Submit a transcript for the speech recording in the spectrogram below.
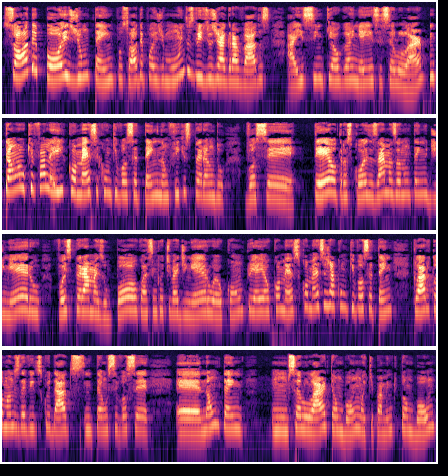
só depois de um tempo, só depois de muitos vídeos já gravados, aí sim que eu ganhei esse celular. Então é o que falei, comece com o que você tem, não fique esperando você ter outras coisas. Ah, mas eu não tenho dinheiro, vou esperar mais um pouco, assim que eu tiver dinheiro eu compro e aí eu começo. Comece já com o que você tem, claro, tomando os devidos cuidados. Então, se você é, não tem um celular tão bom, um equipamento tão bom,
